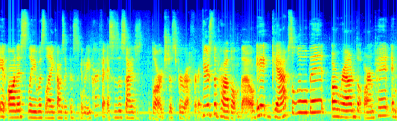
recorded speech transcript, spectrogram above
It honestly was like, I was like, this is gonna be perfect. This is a size large just for reference. Here's the problem though. It gaps a little bit around the armpit and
